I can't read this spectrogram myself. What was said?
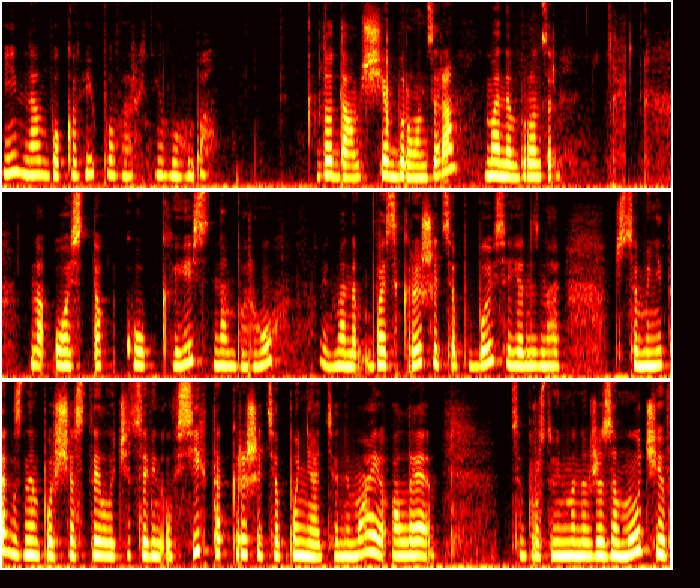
і на бокові поверхні лоба. Додам ще бронзера. У мене бронзер на ось таку кисть наберу. Він мене весь кришиться, побився. Я не знаю, чи це мені так з ним пощастило, чи це він у всіх так кришиться, поняття не маю, але це просто він мене вже замучив.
